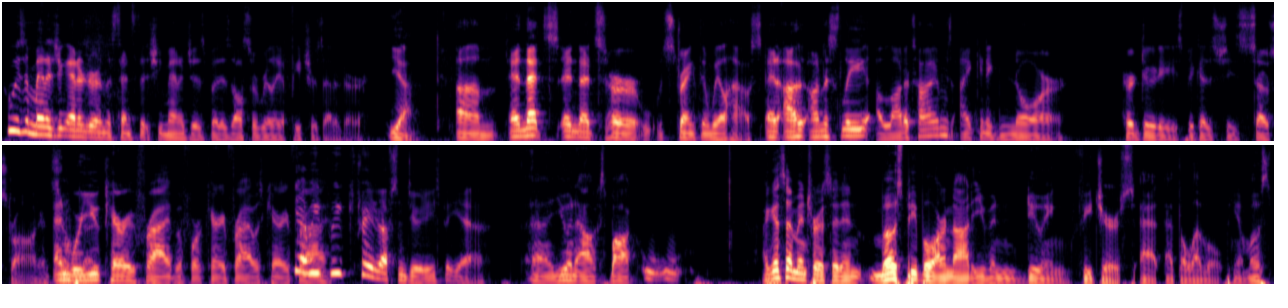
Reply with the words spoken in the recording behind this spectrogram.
who is a managing editor in the sense that she manages, but is also really a features editor. Yeah, Um, and that's and that's her strength and wheelhouse. And I, honestly, a lot of times I can ignore her duties because she's so strong. And, so and were good. you Carrie Frye before Carrie Frye was Carrie Frye? Yeah, we, we traded off some duties, but yeah. uh, you and Alex Balk. I guess I'm interested in. Most people are not even doing features at, at the level. You know, most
